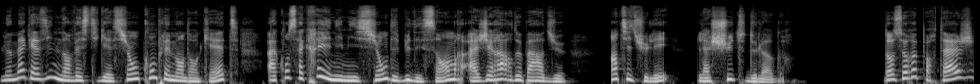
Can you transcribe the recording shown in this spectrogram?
Le magazine d'investigation Complément d'enquête a consacré une émission début décembre à Gérard Depardieu, intitulée La chute de l'ogre. Dans ce reportage,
